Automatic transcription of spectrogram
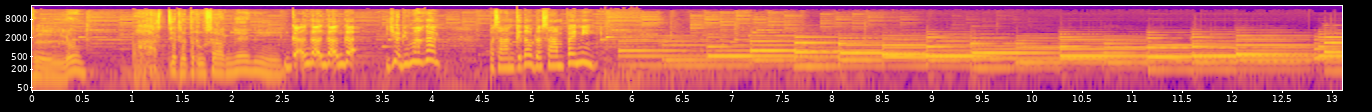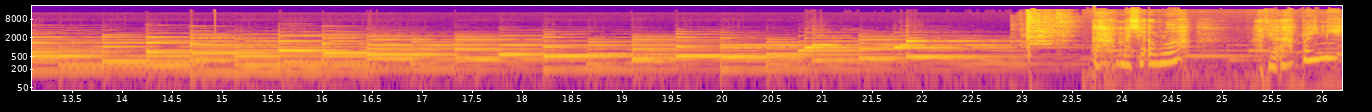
Belum. Pasti ada terusannya ini. enggak, enggak, enggak, enggak. Yuk dimakan. Pasangan kita udah sampai nih. Masya Allah, ada apa ini?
